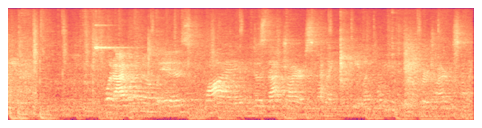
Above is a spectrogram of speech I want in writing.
tea. What I want to know is why does that dryer smell like pee? Like, what are you doing for a dryer to smell like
